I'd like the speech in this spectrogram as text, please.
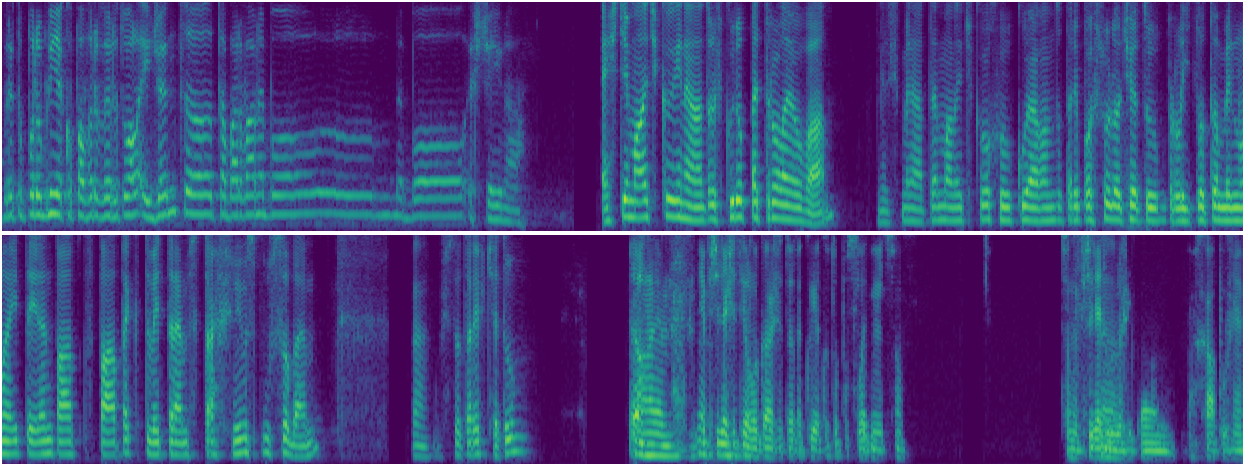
bude to podobný jako Power Virtual Agent, uh, ta barva, nebo, nebo ještě jiná? Ještě maličko jiná, trošku do Petrolejova. Když mi dáte maličkou chvilku, já vám to tady pošlu do chatu. Prolítlo to minulý týden pát, v pátek Twitterem strašným způsobem. Tak, už to tady v chatu? Já nevím, mně přijde, že ty loga, že to je takový jako to poslední, co, co mi přijde důležité. Chápu, že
